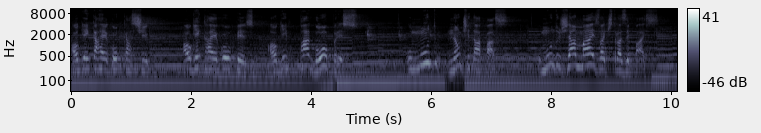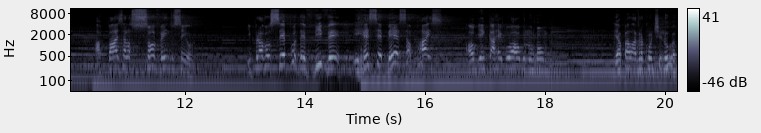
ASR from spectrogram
alguém carregou um castigo, alguém carregou o peso, alguém pagou o preço. O mundo não te dá paz, o mundo jamais vai te trazer paz. A paz ela só vem do Senhor. E para você poder viver e receber essa paz, alguém carregou algo no ombro. E a palavra continua.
